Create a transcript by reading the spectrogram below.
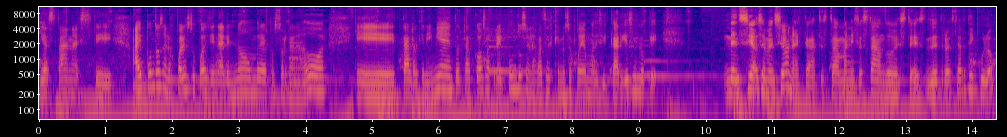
Ya están, este, hay puntos en los cuales tú puedes llenar el nombre, el postor ganador, eh, tal requerimiento, tal cosa, pero hay puntos en las bases que no se pueden modificar y eso es lo que se menciona acá, te está manifestando este, dentro de este artículo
